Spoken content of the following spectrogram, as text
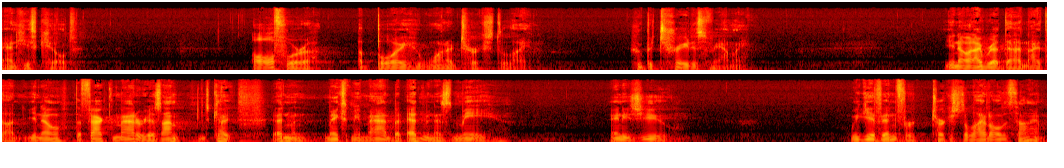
and he's killed. all for a, a boy who wanted Turk's delight, who betrayed his family. You know, and I read that and I thought, you know, the fact of the matter is, I'm, Edmund makes me mad, but Edmund is me, and he's you. We give in for Turkish delight all the time,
